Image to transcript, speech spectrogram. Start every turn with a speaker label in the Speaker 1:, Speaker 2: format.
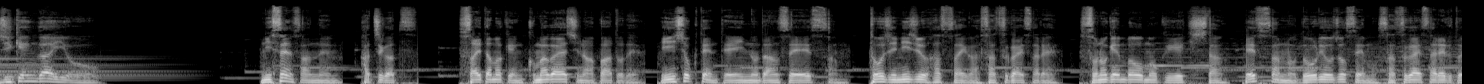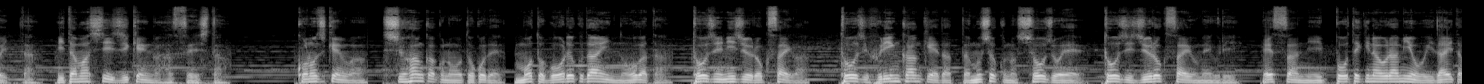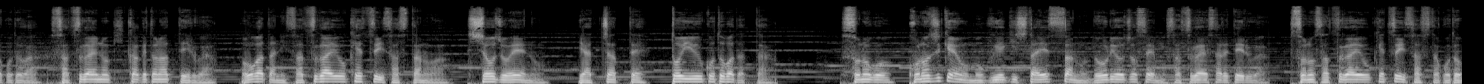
Speaker 1: 事件概要2003年8月、埼玉県熊谷市のアパートで飲食店店員の男性 S さん、当時28歳が殺害され、その現場を目撃した S さんの同僚女性も殺害されるといった痛ましい事件が発生した。この事件は主犯格の男で元暴力団員の尾形、当時26歳が当時不倫関係だった無職の少女 A、当時16歳をめぐり、S さんに一方的な恨みを抱いたことが殺害のきっかけとなっているが、尾形に殺害を決意させたのは少女 A のやっちゃってという言葉だった。その後、この事件を目撃した S さんの同僚女性も殺害されているが、その殺害を決意させた言葉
